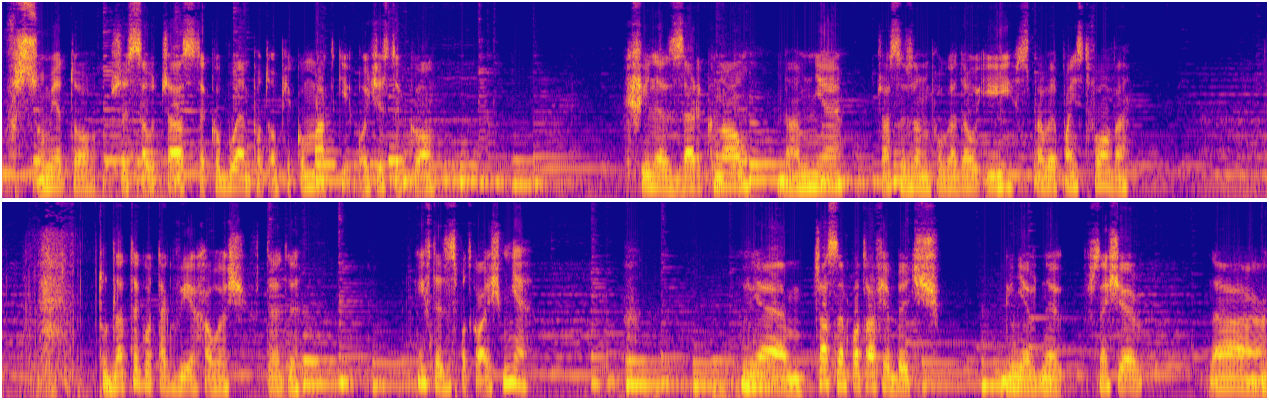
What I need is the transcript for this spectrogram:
W sumie to przez cały czas tylko byłem pod opieką matki. Ojciec tylko chwilę zerknął na mnie, czasem ze mną pogadał i sprawy państwowe. To dlatego tak wyjechałeś wtedy. I wtedy spotkałeś mnie. Wiem, czasem potrafię być gniewny, w sensie... Ach...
